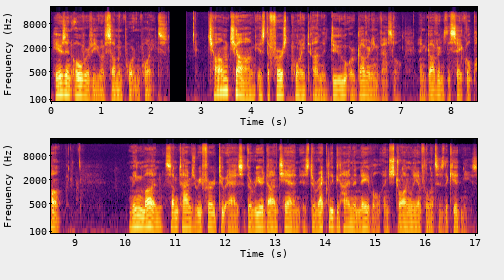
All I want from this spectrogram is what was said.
Here's an overview of some important points. Chong Chang is the first point on the du or governing vessel and governs the sacral pump. Ming Men, sometimes referred to as the rear dantian, is directly behind the navel and strongly influences the kidneys.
